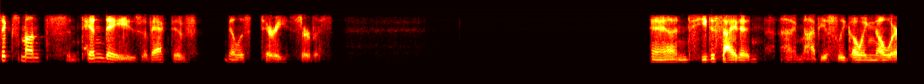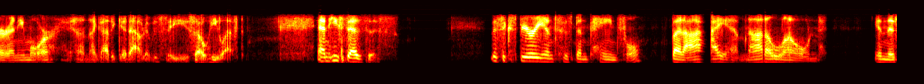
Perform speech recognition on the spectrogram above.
six months, and 10 days of active military service. And he decided, I'm obviously going nowhere anymore, and I got to get out of the sea. So he left. And he says this This experience has been painful, but I am not alone in this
